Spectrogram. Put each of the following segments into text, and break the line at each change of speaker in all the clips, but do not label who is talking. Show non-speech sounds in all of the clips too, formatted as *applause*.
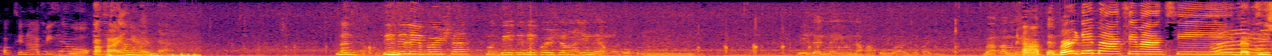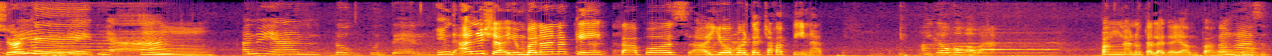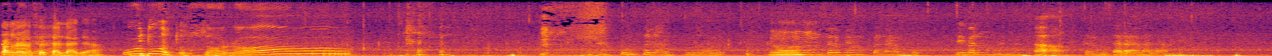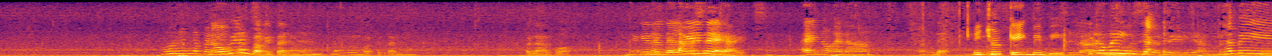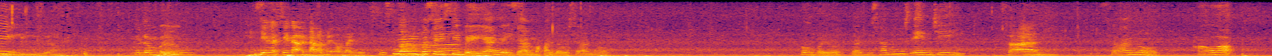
Pag sinabing go, kakain niya.
Nag-deliver siya. Magde-deliver siya ngayon. Ewan ko kung ilan na yung nakakuha sa kanya. Baka may...
Happy birthday, Maxi Maxi! That is your
Ayan yung
cake!
cake niya.
Mm.
Ano yan? Dog food din.
And, ano siya, yung banana cake, tapos uh, yogurt at saka peanut.
Ikaw gumawa?
Pang ano talaga yan, pang,
Pang-aso talaga.
pang-aso talaga.
Oo, doon. Ito, sarap. *laughs* Uy, pala po.
No.
Mm, sarap yung magpalabok. Di ba nung ano?
Oo.
Sarap yung
Sarap na lang. Mura na
ba
kasi
kita
niya.
niyan? Nauwihan ba kita niyan? Palabok? Hindi kayo
Nagdala ka
nag-uwi
sa
na eh.
charts. Ay, nung ano? Hindi.
It's your cake, baby.
Sila,
Ikaw
ano,
ba yung-
sila Bea ang
Sabi-
ang-
Kailan ba yun? Hindi kasi nauna kami umalis.
Sinabi ba sa'yo si Bea na isama ka daw sa ano? Ikaw ba yun? Sabi, sabi niyo sa MJ.
Saan?
Sa ano? Kawa.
